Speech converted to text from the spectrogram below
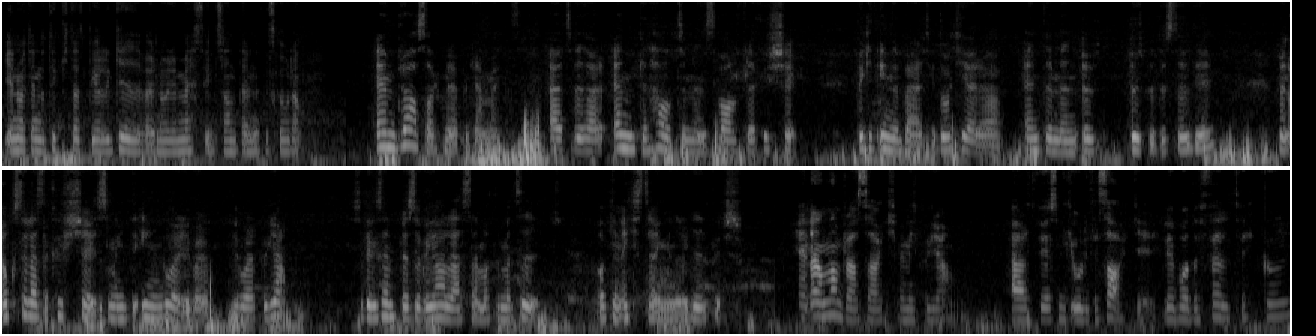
genom att jag ändå tyckte att biologi var nog det mest intressanta ämnet i skolan. En bra sak med det här programmet är att vi har en och en halv termins valfria kurser. Vilket innebär att vi då kan göra en termin ut, utbytesstudier men också läsa kurser som inte ingår i våra, i våra program. Så till exempel så vill jag läsa matematik och en extra immunologikurs. En annan bra sak med mitt program är att vi gör så mycket olika saker. Vi har både fältveckor,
